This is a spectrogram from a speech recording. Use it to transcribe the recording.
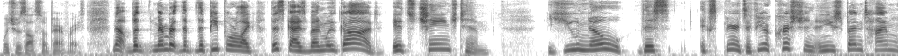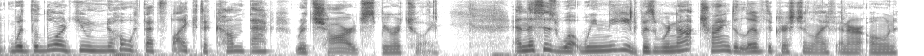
which was also a paraphrase. Now, but remember, the, the people were like, This guy's been with God, it's changed him. You know this experience. If you're a Christian and you spend time with the Lord, you know what that's like to come back recharged spiritually. And this is what we need because we're not trying to live the Christian life in our own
